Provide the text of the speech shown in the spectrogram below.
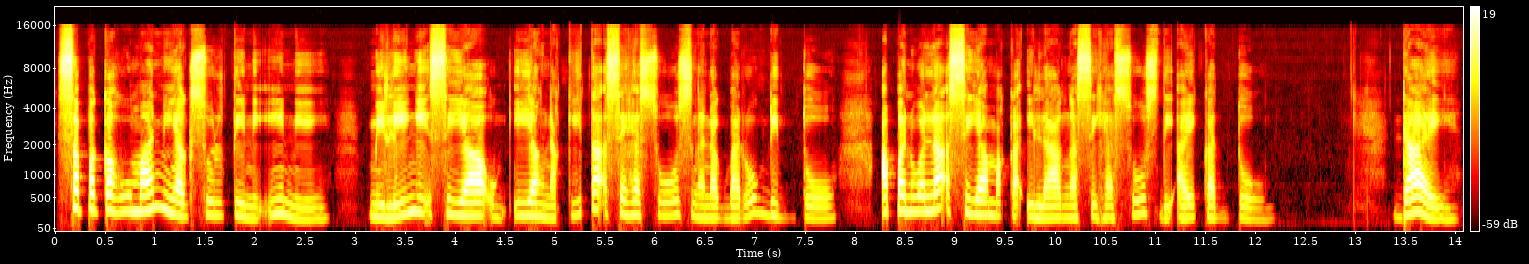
Sa pagkahuman niyag sulti niini, milingi siya ug iyang nakita si Hesus nga nagbarog didto apan wala siya makaila nga si Hesus di ay kadto. Day,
